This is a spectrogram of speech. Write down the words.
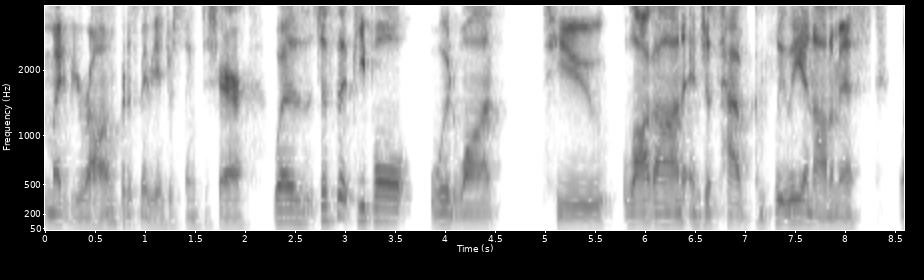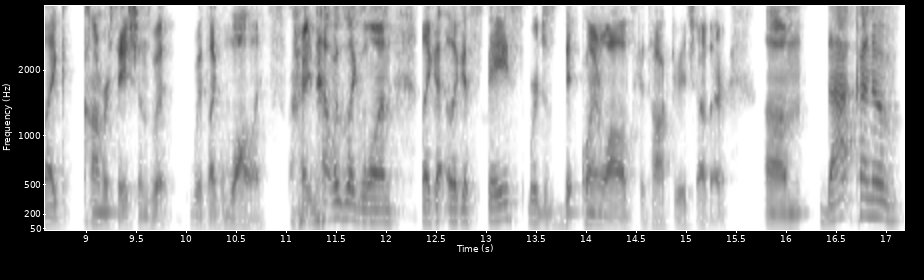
might be wrong but it's maybe interesting to share was just that people would want to log on and just have completely anonymous like conversations with with like wallets right? That was like one like like a space where just bitcoin wallets could talk to each other. Um that kind of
